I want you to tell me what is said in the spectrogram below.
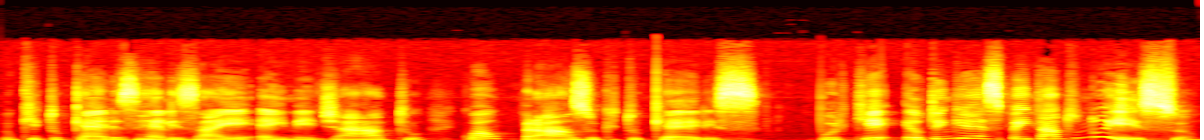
o que tu queres realizar é, é imediato? Qual o prazo que tu queres? Porque eu tenho que respeitar tudo isso.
